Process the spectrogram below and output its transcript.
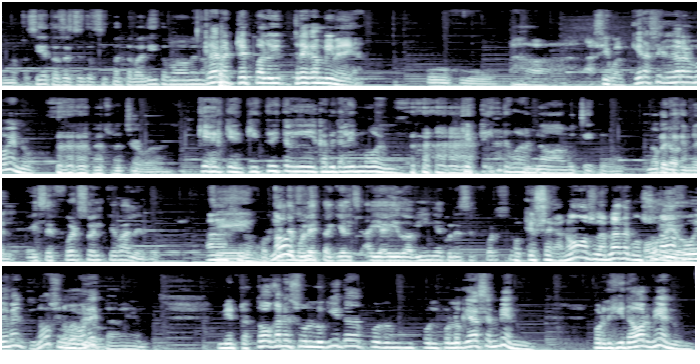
Unos 300, 650 palitos más o menos. Kramer, tres palos y tres gambas y media. Ah, así cualquiera se cagará al gobierno. Chucha, weón. Qué, qué, qué triste el capitalismo, weón. Qué triste, weón. no, muy triste, weón. No, pero ese esfuerzo es el que vale. po. Ah, Sí, sí. ¿Por qué No, te sí, molesta que él haya ido a Viña con ese esfuerzo? Porque él se ganó la plata con su trabajo, obviamente. No, si no me molesta. eh. Mientras todos ganen sus luquitas por, por, por lo que hacen bien. Por digitador, bien.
